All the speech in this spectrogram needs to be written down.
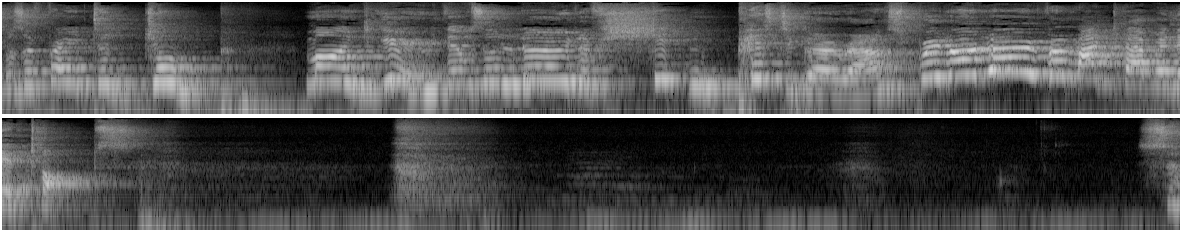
was afraid to jump. Mind you, there was a load of shit and piss to go around spread all over my cabinet tops. So,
